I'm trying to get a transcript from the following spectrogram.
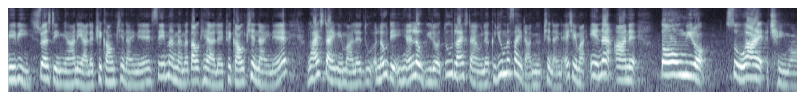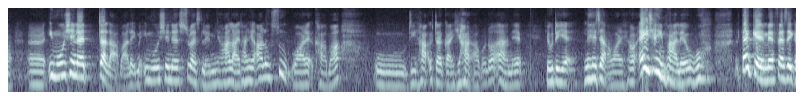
maybe stress တွေများနေရလဲဖြစ်ကောင်းဖြစ်နိုင်တယ်ဆေးမှန်မှန်မတောက်ခဲ့ရလဲဖြစ်ကောင်းဖြစ်နိုင်တယ် lifestyle တွေမှာလဲသူအလုပ်တွေအရန်လုပ်ပြီးတော့သူ lifestyle ကိုလည်းဂရုမစိုက်တာမျိုးဖြစ်နိုင်တယ်အဲ့ချိန်မှာအင်နဲ့အားနဲ့တုံးပြီးတော့ဆိုရတဲ့အချိန်မှာအဲ emotion လဲတက်လာပါလိမ့်မယ် emotional stress လဲများလာတယ်ဒါတွေအားလုံးစုသွားတဲ့အခါမှာဟိုဒီ heart attack ကရတာပေါ့နော်အဲ့ဒါနဲ့ရုတ်တရက်လဲကြသွားတယ်ဟောအဲ့ချိန်မှာလဲဟိုအသက်ကယ်မဲ့ face က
